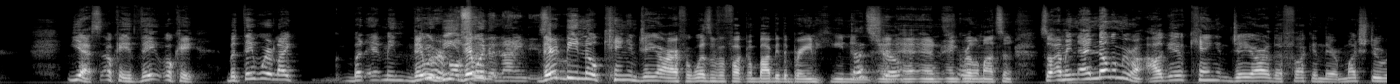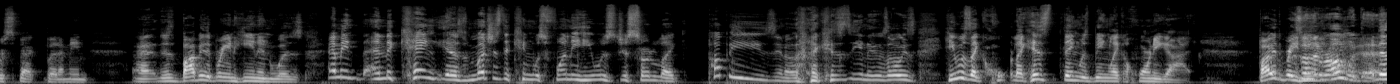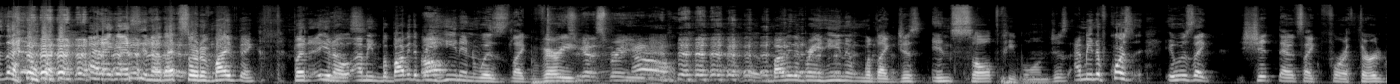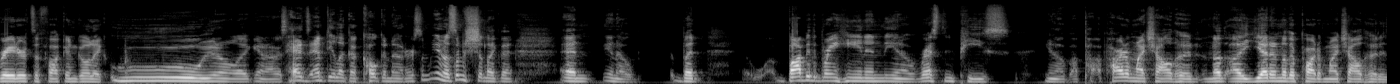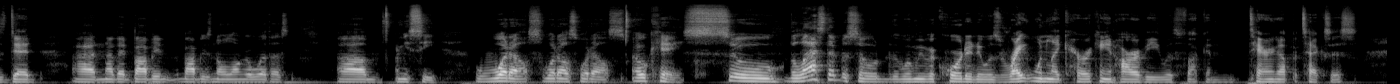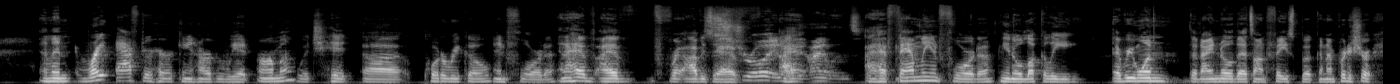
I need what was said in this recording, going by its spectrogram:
Yes. Okay. They okay, but they were like, but I mean, they They would be there would the 90s, there'd though. be no King and Jr. if it wasn't for fucking Bobby the Brain Heenan That's and true. and, and, and. Gorilla Monsoon. So I mean, and don't get me wrong, I'll give King and Jr. the fucking their much due respect, but I mean. Uh, this Bobby the Brain Heenan was, I mean, and the King, as much as the King was funny, he was just sort of like puppies, you know, like his, you know, he was always, he was like, like his thing was being like a horny guy. Bobby the Brain There's nothing Heenan- wrong with that. Not- and I guess you know that's sort of my thing. But you know, I mean, but Bobby the Brain Oh. Heenan was like very. We gotta spray you. man. Bobby the Brain Heenan would like just insult people and just. I mean, of course, it was like shit that's like for a third grader to fucking go like ooh, you know, like you know his head's empty like a coconut or some you know some shit like that, and you know, but Bobby the Brain Heenan, you know, rest in peace. You know, a, p- a part of my childhood, another uh, yet another part of my childhood is dead. Uh, now that Bobby Bobby's no longer with us. Um, let me see. What else? What else? What else? Okay, so the last episode when we recorded, it was right when like Hurricane Harvey was fucking tearing up Texas. And then right after Hurricane Harvey, we had Irma, which hit uh, Puerto Rico and Florida. And I have, I have, obviously, I have, Destroyed I, the islands. I have family in Florida. You know, luckily, everyone that I know that's on Facebook, and I'm pretty sure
